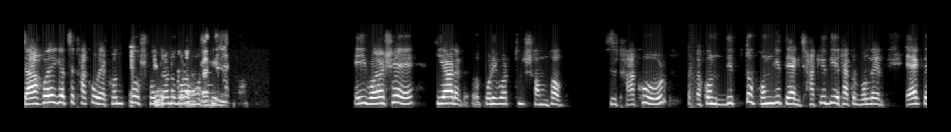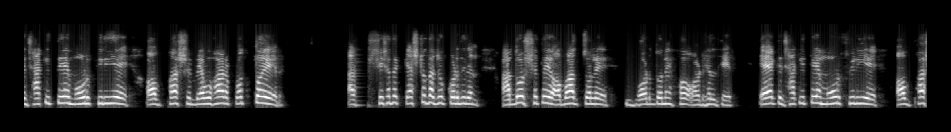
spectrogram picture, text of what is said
যা হয়ে গেছে ঠাকুর, এখন তো শোধরানো বড় মুশকিল। এই বয়সে কি আর পরিবর্তন সম্ভব? ঠাকুর তখন দীপ্ত ভঙ্গিতে এক ঝাঁকি দিয়ে ঠাকুর বললেন, এক ঝাঁকিতে মোড় ফিরিয়ে অভ্যাস, ব্যবহার প্রত্যয়ের আর সেই সাথে কেষ্টতা যোগ করে দিলেন। আদর্শেতে অবাধ চলে, বর্ধনে হ অঢেল ধের এক ঝাঁকিতে মোড় ফিরিয়ে, অভ্যাস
